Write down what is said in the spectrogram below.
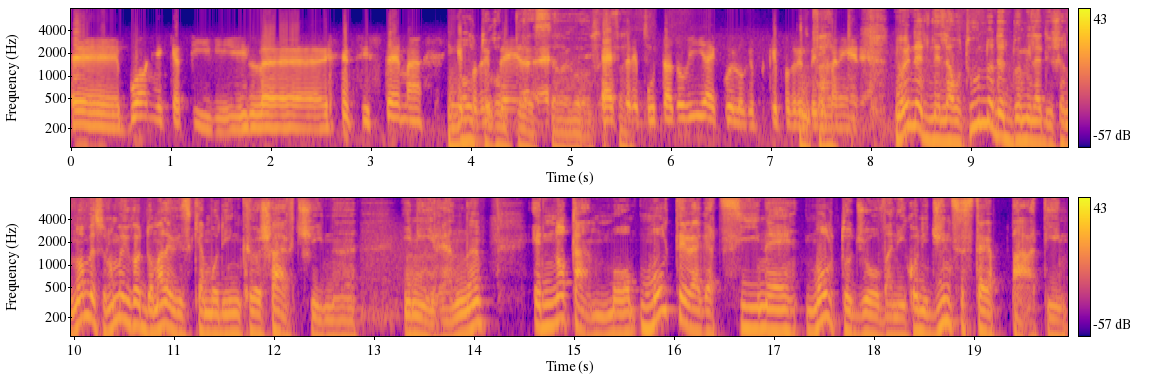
eh, buoni e cattivi, il, eh, il sistema che Molto potrebbe essere, cosa, essere buttato via e quello che, che potrebbe infatti. rimanere. Noi nel, nell'autunno del 2019, se non mi ricordo male, rischiamo di incrociarci in, in Iran e notammo molte ragazzine molto giovani con i jeans strappati,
